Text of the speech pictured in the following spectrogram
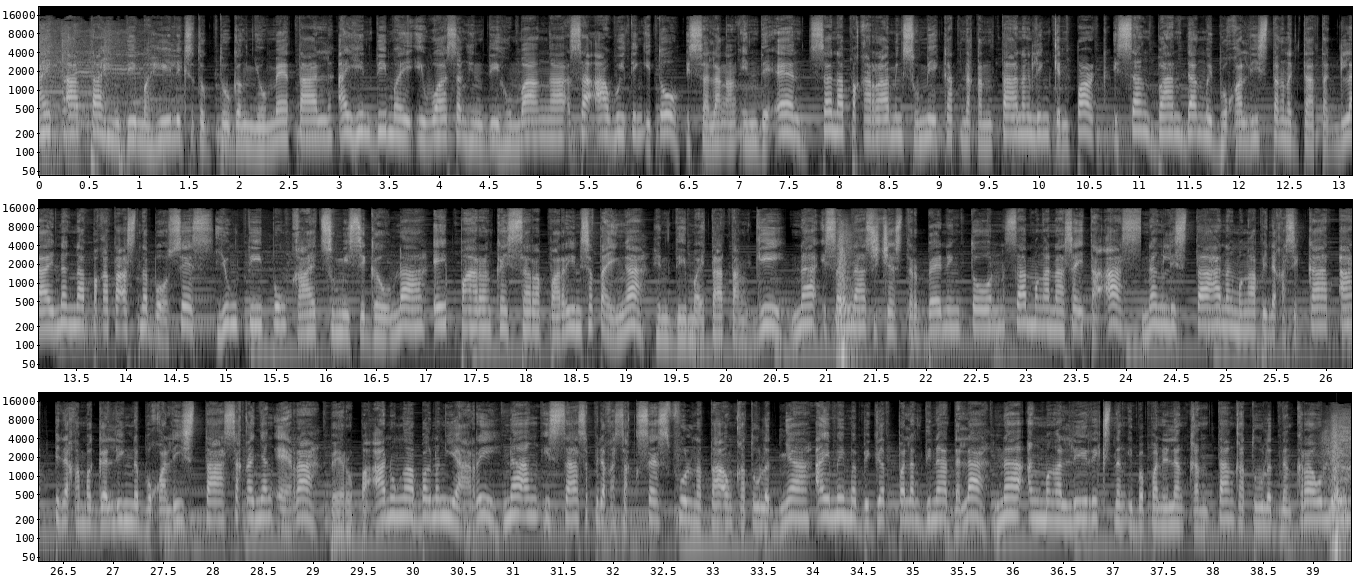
Kahit ata hindi mahilig sa tugtugang new metal ay hindi may iwasang hindi humanga sa awiting ito. Isa lang ang in the end sa napakaraming sumikat na kanta ng Linkin Park. Isang bandang may bokalistang nagtataglay ng napakataas na boses. Yung tipong kahit sumisigaw na eh parang kay sarap pa rin sa tainga. Hindi maitatanggi na isa na si Chester Bennington sa mga nasa itaas ng listahan ng mga pinakasikat at pinakamagaling na bokalista sa kanyang era. Pero paano nga bang nangyari na ang isa sa pinakasuccessful na taong katulad niya ay may mabigat palang dinadala na ang mga lyrics ng iba pa nilang kantang katulad ng Crawling,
